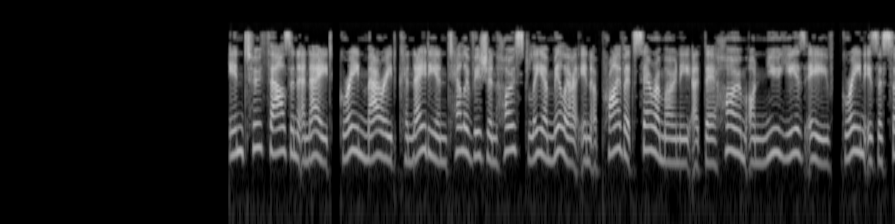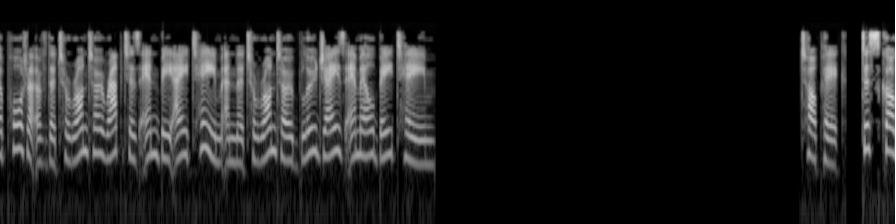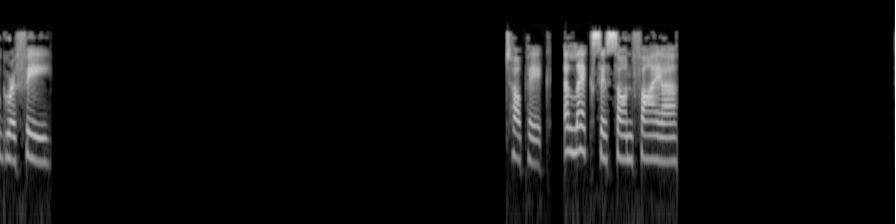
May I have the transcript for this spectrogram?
In 2008, Green married Canadian television host Leah Miller in a private ceremony at their home on New Year's Eve. Green is a supporter of the Toronto Raptors NBA team and the Toronto Blue Jays MLB team. Topic: Discography Topic: Alexisonfire.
